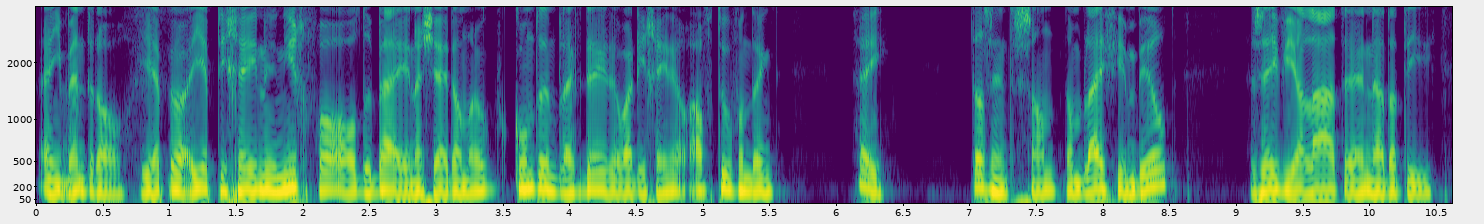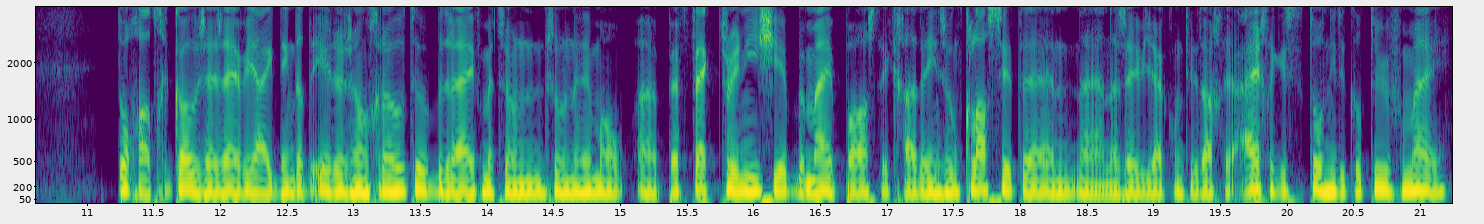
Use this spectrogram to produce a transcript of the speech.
En je bent er al. Je hebt, je hebt diegene in ieder geval al erbij. En als jij dan ook content blijft delen waar diegene af en toe van denkt... hey, dat is interessant. Dan blijf je in beeld. Zeven jaar later, nadat hij toch had gekozen... hij zei van ja, ik denk dat eerder zo'n grote bedrijf... met zo'n zo'n helemaal eh, perfect traineeship bij mij past. Ik ga in zo'n klas zitten. En nou ja, na zeven jaar komt hij erachter... eigenlijk is het toch niet de cultuur voor mij.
